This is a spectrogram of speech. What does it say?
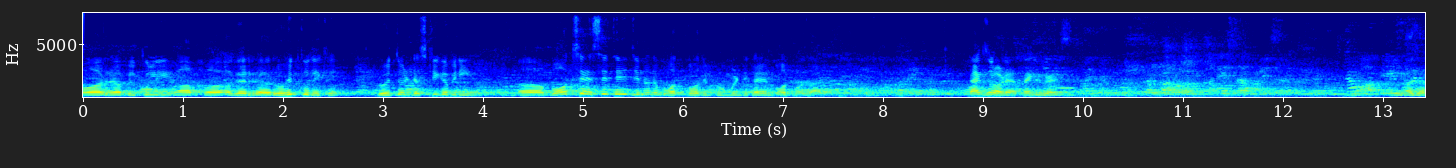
और uh, बिल्कुल नहीं आप uh, अगर रोहित को देखें रोहित तो इंडस्ट्री का भी नहीं है। बहुत से ऐसे थे जिन्होंने बहुत बहुत इम्प्रूवमेंट दिखाई और बहुत मज़ा आया। थैंक्स लॉट यार थैंक यू गाइस अच्छा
